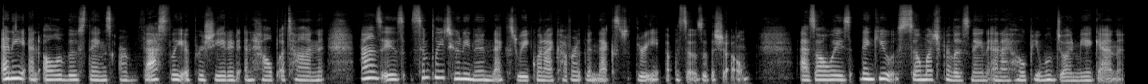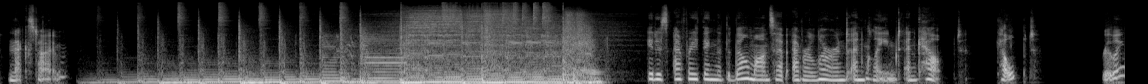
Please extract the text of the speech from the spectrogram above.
Any and all of those things are vastly appreciated and help a ton, as simply tuning in next week when I cover the next three episodes of the show. As always, thank you so much for listening, and I hope you will join me again next time. It is everything that the Belmonts have ever learned and claimed and kelped. Kelped? Really?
